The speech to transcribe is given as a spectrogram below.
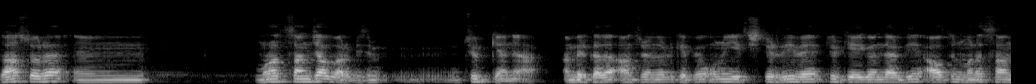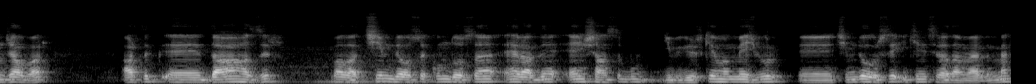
Daha sonra e, Murat Sancal var bizim Türk yani Amerika'da antrenörlük yapıyor. Onun yetiştirdiği ve Türkiye'ye gönderdiği 6 numara Sancal var. Artık e, daha hazır. Valla çimde olsa kumda olsa herhalde en şanslı bu gibi gözüküyor ama mecbur e, çimde olursa ikinci sıradan verdim ben.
